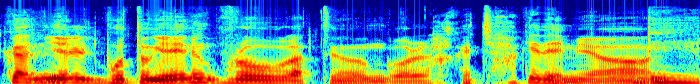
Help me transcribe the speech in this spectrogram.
그러니까 예를 보통 예능 프로 같은 걸 하게 되면 네.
